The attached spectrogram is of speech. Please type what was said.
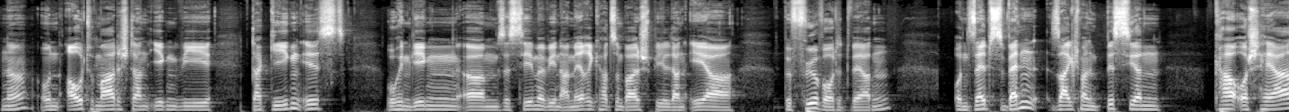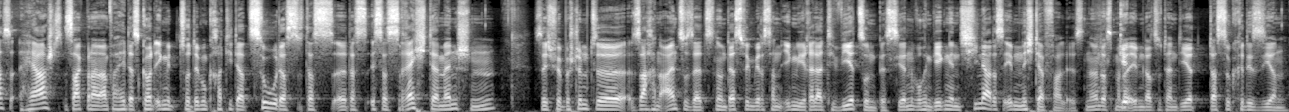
ne? und automatisch dann irgendwie dagegen ist, wohingegen ähm, Systeme wie in Amerika zum Beispiel dann eher befürwortet werden. Und selbst wenn, sage ich mal, ein bisschen Chaos herrscht, sagt man dann einfach, hey, das gehört irgendwie zur Demokratie dazu, das, das, äh, das ist das Recht der Menschen, sich für bestimmte Sachen einzusetzen und deswegen wird das dann irgendwie relativiert so ein bisschen, wohingegen in China das eben nicht der Fall ist, ne? dass man Ge da eben dazu tendiert, das zu kritisieren.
